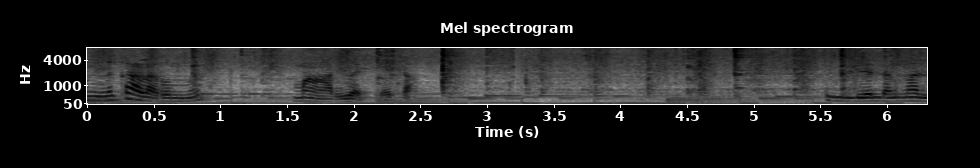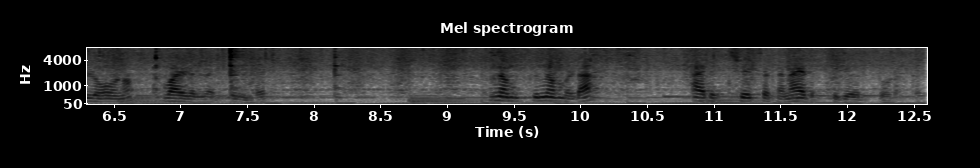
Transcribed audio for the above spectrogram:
ഒന്ന് കളറൊന്ന് മാറി വരട്ടെ ഉള്ളിയെല്ലാം നല്ലോണം വഴന്നിട്ടുണ്ട്. നമുക്ക് നമ്മുടെ അരച്ച് വെച്ചക്കണ അരപ്പ് ചേർത്ത് കൊടുക്കാം.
